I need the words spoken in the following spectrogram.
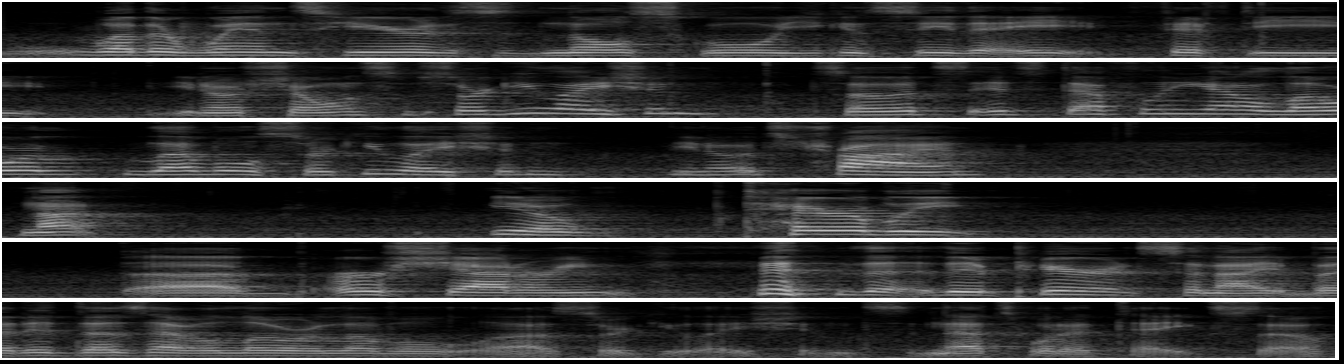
weather winds here. This is null school. You can see the 850, you know, showing some circulation. So it's it's definitely got a lower level of circulation you know, it's trying. Not, you know, terribly uh, earth shattering the, the appearance tonight, but it does have a lower level uh, circulation, and that's what it takes. So,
